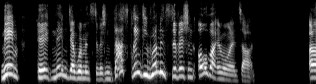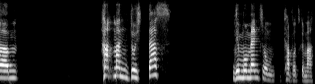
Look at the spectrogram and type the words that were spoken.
neben, äh, neben der Women's Division. Das bringt die Women's Division over im momentan. Ähm, hat man durch das den Momentum kaputt gemacht.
